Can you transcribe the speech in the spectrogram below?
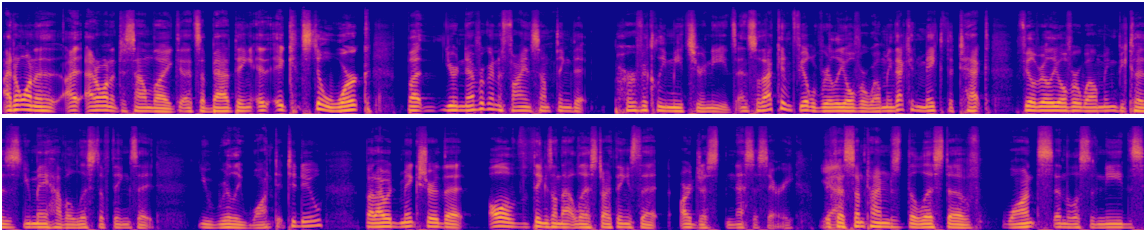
I don't want to. I, I don't want it to sound like it's a bad thing. It, it can still work, but you're never going to find something that perfectly meets your needs. And so that can feel really overwhelming. That can make the tech feel really overwhelming because you may have a list of things that you really want it to do. But I would make sure that all of the things on that list are things that are just necessary. Yeah. because sometimes the list of wants and the list of needs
